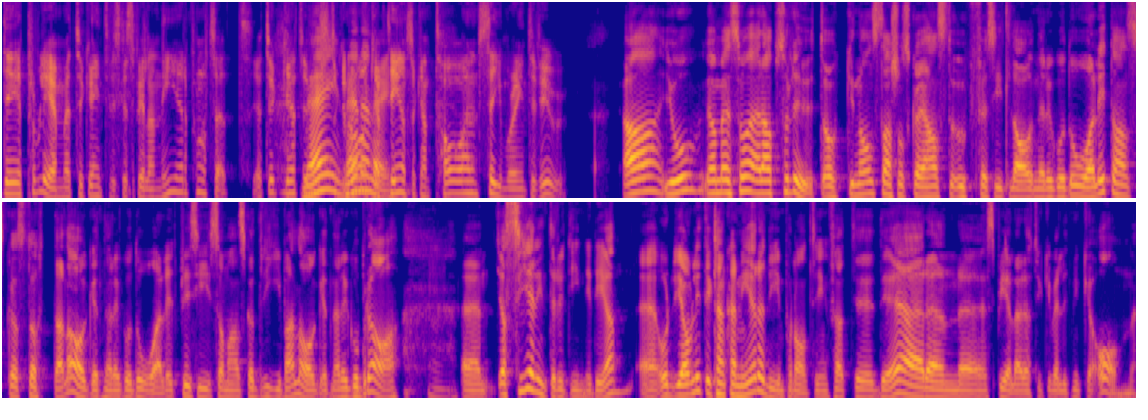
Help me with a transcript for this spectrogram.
det problemet tycker jag inte vi ska spela ner på något sätt. Jag tycker att vi nej, måste kunna nej, ha en kapten som kan ta en Seymour-intervju. Ja, jo, ja men så är det absolut. Och någonstans så ska ju han stå upp för sitt lag när det går dåligt och han ska stötta laget när det går dåligt, precis som han ska driva laget när det går bra. Mm. Eh, jag ser inte Rudin i det eh, och jag vill inte klanka ner Rudin på någonting för att det är en spelare jag tycker väldigt mycket om.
